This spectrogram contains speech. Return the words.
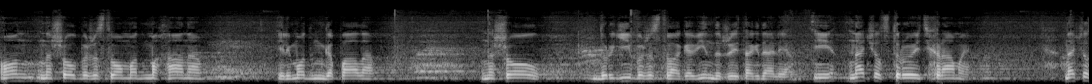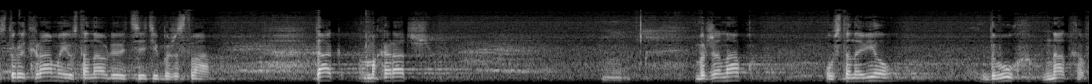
Он нашел божество Мадмахана или Модангапала, нашел другие божества, Гавиндаджи и так далее. И начал строить храмы. Начал строить храмы и устанавливать эти божества. Так Махарадж Ваджанаб установил двух надхов.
